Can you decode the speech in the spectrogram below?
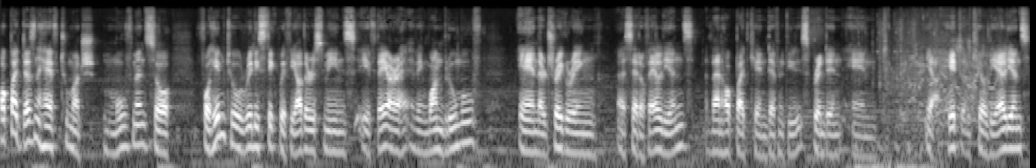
Hawkbite doesn't have too much movement, so for him to really stick with the others means if they are having one blue move and they're triggering a set of aliens, then Hawkbite can definitely sprint in and yeah, hit and kill the aliens.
